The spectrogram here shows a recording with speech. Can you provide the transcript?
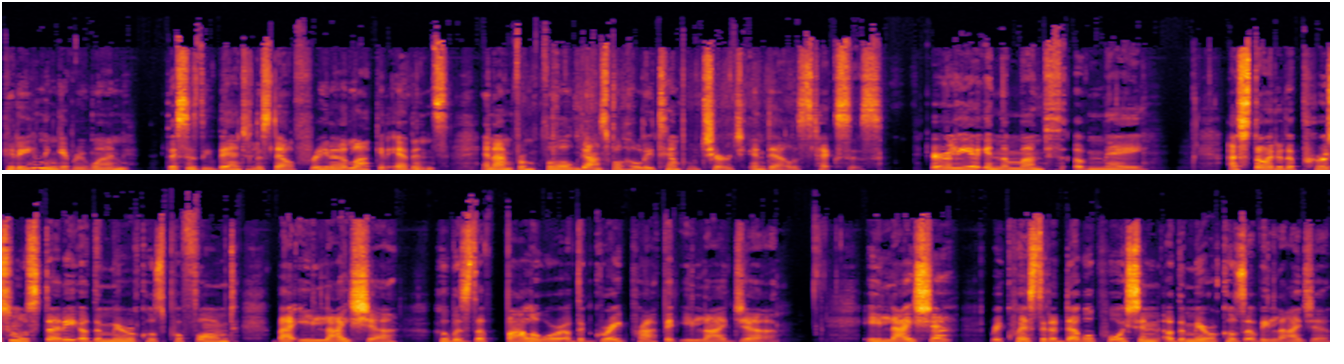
Good evening, everyone. This is Evangelist Alfreda Lockett Evans, and I'm from Full Gospel Holy Temple Church in Dallas, Texas. Earlier in the month of May, I started a personal study of the miracles performed by Elisha who was the follower of the great prophet Elijah. Elisha requested a double portion of the miracles of Elijah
